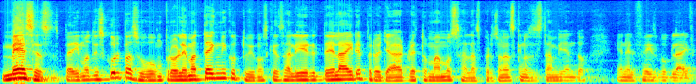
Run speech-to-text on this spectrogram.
meses. Pedimos disculpas, hubo un problema técnico, tuvimos que salir del aire, pero ya retomamos a las personas que nos están viendo en el Facebook Live.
